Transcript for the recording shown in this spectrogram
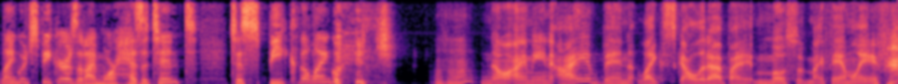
language speakers that I'm more hesitant to speak the language. hmm No, I mean, I have been like scowled at by most of my family for,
